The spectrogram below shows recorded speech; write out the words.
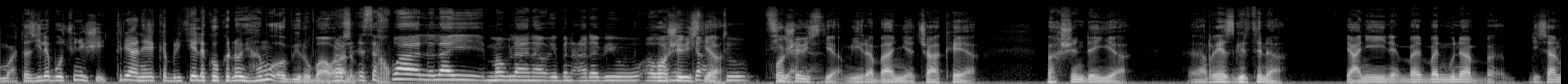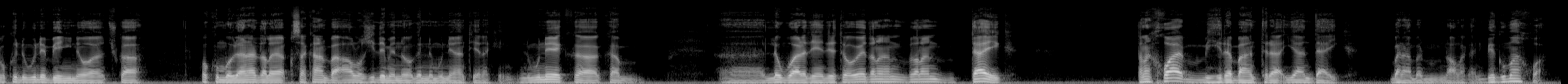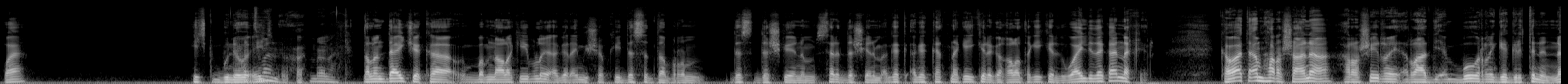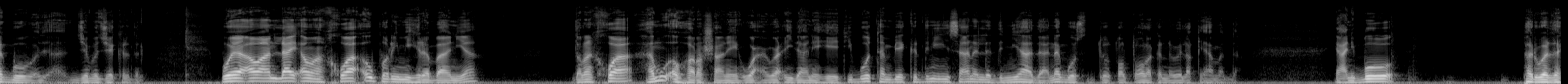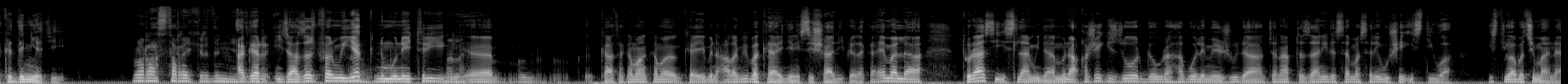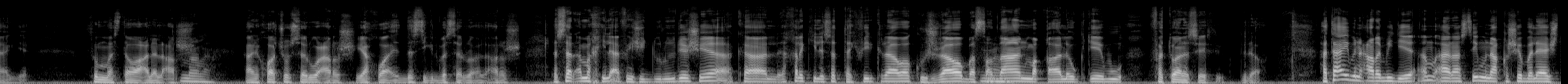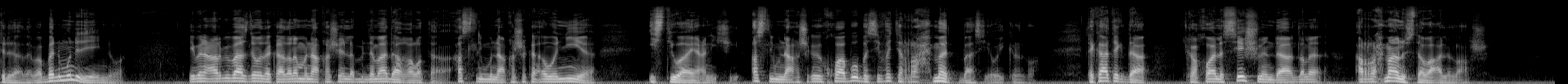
معتەزیلە بۆچونیشی تریان هەیە کە بریتە لە کۆکردنەوەی هەموو ئەو بیر و باوەڕ ئێستا خوا لە لای مەولانا و ئیبن عربی و خۆشەویستە خۆشەویستە میهرەبانیە چاکەیە بەخشندەیە ڕێزگرتنە یعنی بنمونە دیسان وەکو نمونە بێنینەوە چکە وەکو مەولانا دەڵێ قسەکان بە ئاڵۆژی دەمێنەوەگە نمونیان تێنەکەین نمونەیە کە لەو بارە دەێنرێتەوەێ دەڵان بڵان دایک دەڵان خوا میهرەبانترە یان دایک بەرامبەر مناڵەکان بێگومان خوا وە هیچ بوونەوە دەڵند دایکێکە بە مناڵەکەی بڵێ ئەگەر ئەمی شەبکەی دەست دەبڕم دەست دەشکێنم سەر دەشێنم ئەگە ئەگە کەتنەکەی کرد ئەگە غڵەتەکەی کرد وای لە دەکان نەخێر کەواتە ئەم هەڕەشانە هەڕەشەی ڕادی بۆ ڕێگەگرتنن نەک بۆ جێبەجێکردن بۆیە ئەوان لای ئەوان خوا ئەو پەڕی میهرەبانە دەڵێن خوا هەموو ئەو هەڕەشانەی وعیدانەی هەیەی بۆ تەمبێکردنی ئینسانە لە دنیادا نەک بۆ تۆڵتۆڵەکردنەوەی لە قیامەتدا یعنی بۆ پەروەردەکردنیەتی بۆ ڕاستە ڕێکردن ئەگەر ئیجازش فەرمو یەک نمونەی تری کاتەکەمان کەمە کە ئیبن عربی بەکاری دەنیستی شادی پێدەکە ئێمە لە توراسی ئیسلامیدا مناقەشێکی زۆر گەورە هەبوو لە مێژوودا جەناب تەزانی لەسەر مەسەری وشە ئیسیوە ئیسیوا بەچی مانایەک دێ ثم مەستەوە على العرش یانی خوا چۆ سەرو عەڕش یاخوا دەستی کرد بە سەرو عەڕش لەسەر ئەمە خلافێکی دوورودرێژ هەیە کە خەڵکی لەسەر تەکفیر کراوە کوژراوە بە سەدان مەقالە و کتێب و فتووا لە سێر درەوە هەتای بن عربی دێ ئەم ئاراستەی مناقشێ بەلایشتردا دەبە بنمونە دێنەوە ئیبن عربی باز لەوە دەکاتڵە مناقشێ لە بنەمادا غڵەتە ئەسلی مناقشەکە ئەوە نییە ئیسیوایانی چی ئەسلی مناقشەکەی خوا بۆ بە سیفەتی ڕەحمت باسی ئەوەی کردووە لە کاتێکدا کەخوا لە سێ شوێندا دەڵێ الرحمن استوى على العرش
